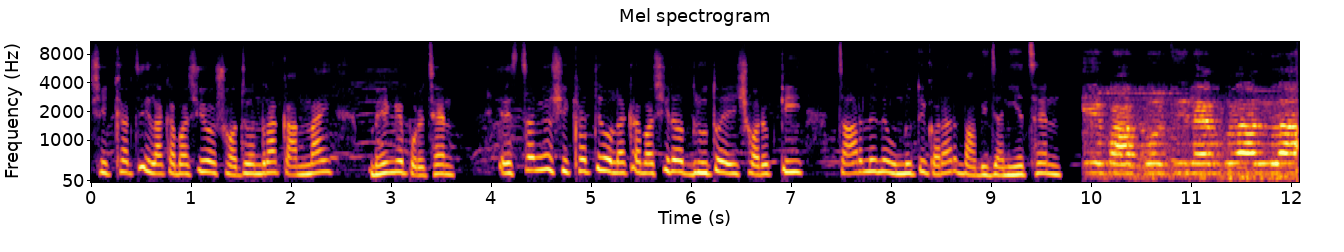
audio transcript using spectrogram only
শিক্ষার্থী, এলাকাবাসী ও স্বজনরা কান্নায় ভেঙে পড়েছেন। স্থানীয় শিক্ষার্থী ও এলাকাবাসীরা দ্রুত এই সড়কটি চার লেনে উন্নতি করার দাবি জানিয়েছেন। কি পাপ করছিলাম গো আল্লাহ।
